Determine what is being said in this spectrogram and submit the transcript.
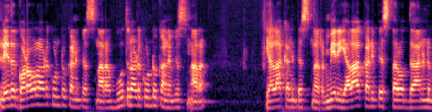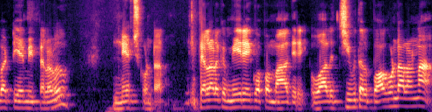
లేదా గొడవలు ఆడుకుంటూ కనిపిస్తున్నారా? బూతులు ఆడుకుంటూ కనిపిస్తున్నారా? ఎలా కనిపిస్తున్నారు? మీరు ఎలా కనిపిస్తారో దానిని బట్టి మీ పిల్లలు నేర్చుకుంటారు. పిల్లలకు మీరే గొప్ప మాదిరి. వాళ్ళ జీవితాలు బాగుండాలన్నా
